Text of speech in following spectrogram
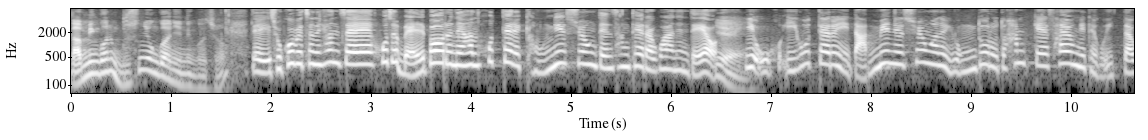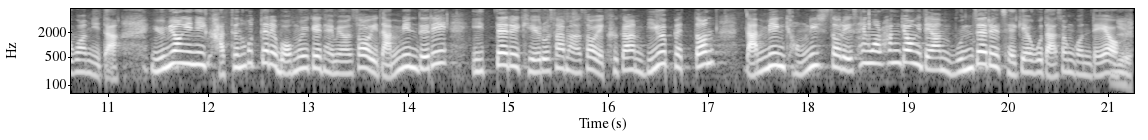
난민과는 무슨 연관이 있는 거죠? 네, 이 조코비치는 현재 호주 멜버른의 한 호텔에 격리 수용된 상태라고 하는데요. 예. 이, 오- 이 호텔은 이 난민을 수용하는 용도로도 함께 사용이 되고 있다고 합니다. 유명인이 같은 호텔에 머물게 되면서 이 난민들이 이때를 기회로 삼아서 이 그간 미흡했던 난민 격리 시설의 생활 환경에 대한 문제를 제기하고 나선 건데요. 예.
